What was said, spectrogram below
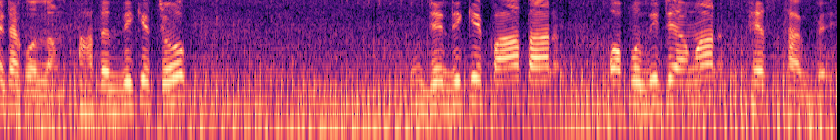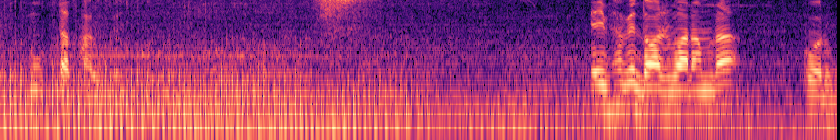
এটা করলাম। হাতের দিকে চোখ, যেদিকে পা তার অপোজিটে আমার ফেস থাকবে, মুখটা থাকবে। এইভাবে দশ বার আমরা করব।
